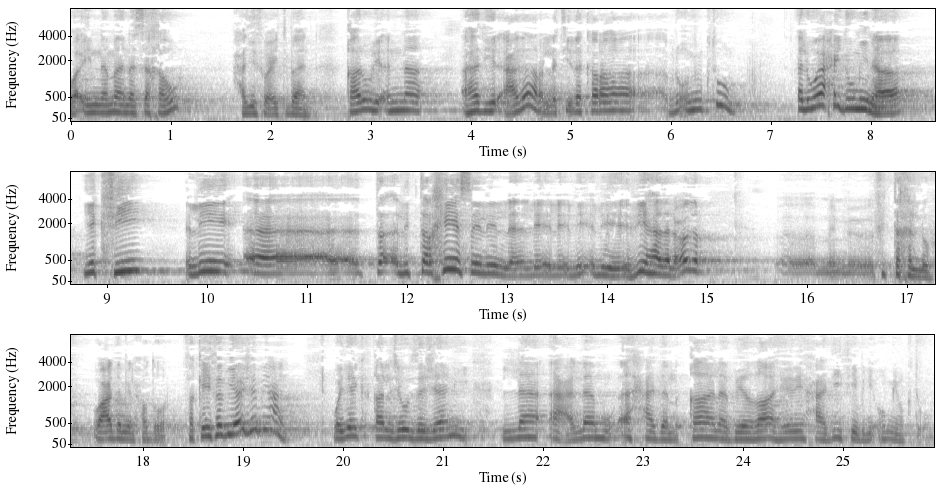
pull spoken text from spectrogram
وإنما نسخه حديث عتبان. قالوا لأن هذه الأعذار التي ذكرها ابن أم مكتوم الواحد منها يكفي آه، للترخيص لذي هذا العذر آه، في التخلف وعدم الحضور. فكيف بها جميعا؟ ولذلك قال الجوزجاني لا أعلم أحدا قال بظاهر حديث ابن أم مكتوم.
